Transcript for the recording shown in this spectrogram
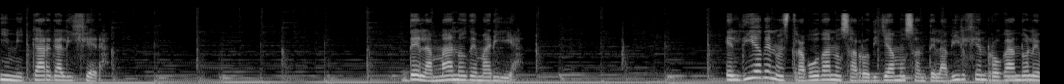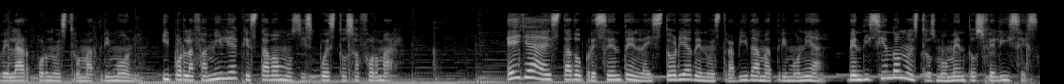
y mi carga ligera. De la mano de María. El día de nuestra boda nos arrodillamos ante la Virgen rogándole velar por nuestro matrimonio y por la familia que estábamos dispuestos a formar. Ella ha estado presente en la historia de nuestra vida matrimonial, bendiciendo nuestros momentos felices,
